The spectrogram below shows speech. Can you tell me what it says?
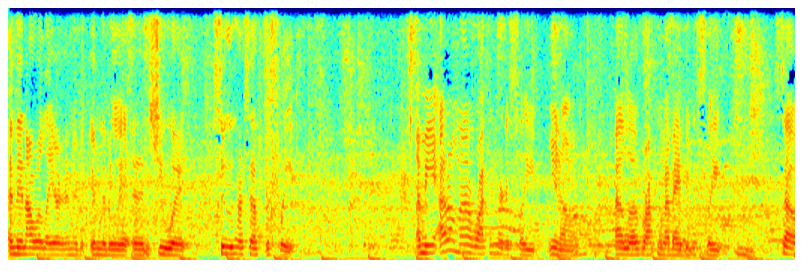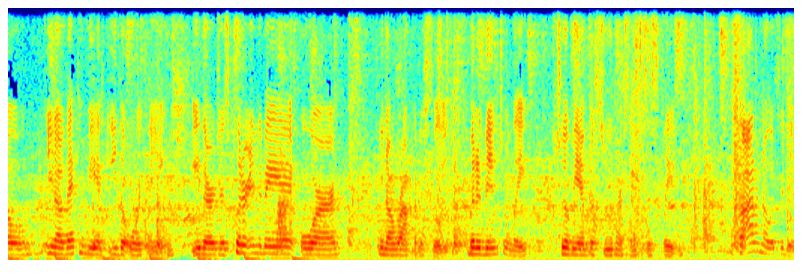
and then I would lay her in the, in the bed and she would soothe herself to sleep. I mean, I don't mind rocking her to sleep, you know. I love rocking my baby to sleep. So, you know, that can be an either or thing. Either just put her in the bed or you know, rock her to sleep. But eventually, she'll be able to soothe herself to sleep. So I don't know what to do.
